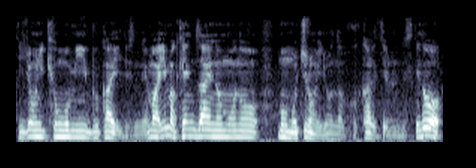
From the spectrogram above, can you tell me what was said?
非常に興味深いですね。まあ今、健在のものももちろんいろんな書かれてるんですけど、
